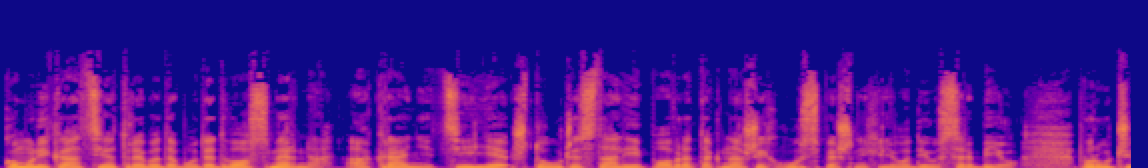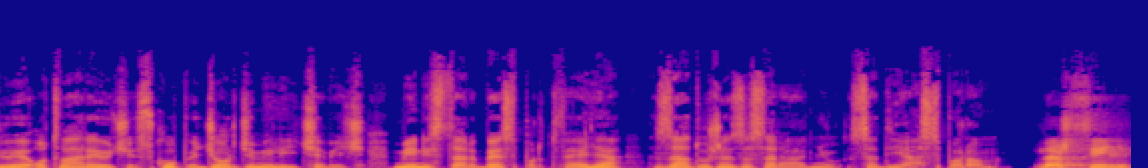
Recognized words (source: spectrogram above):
Komunikacija treba da bude dvosmerna, a krajnji cilj je što učestaliji povratak naših uspešnih ljudi u Srbiju, poručio je otvarajući skup Đorđe Milićević, ministar bez portfelja, zadužen za saradnju sa dijasporom. Naš cilj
